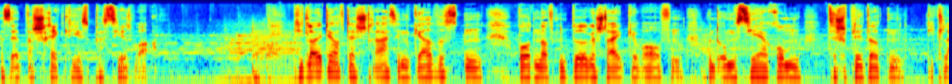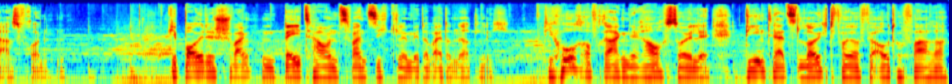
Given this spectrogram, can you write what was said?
dass etwas Schreckliches passiert war. Die Leute auf der Straße in Galveston wurden auf den Bürgersteig geworfen und um sie herum zersplitterten die Glasfronten. Gebäude schwankten in Baytown 20 Kilometer weiter nördlich. Die hochaufragende Rauchsäule diente als Leuchtfeuer für Autofahrer,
